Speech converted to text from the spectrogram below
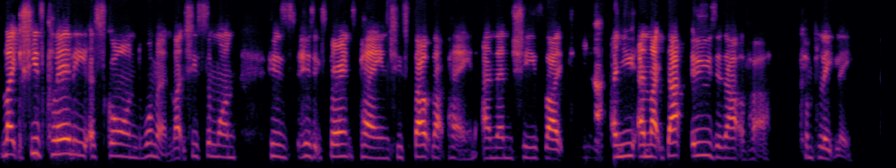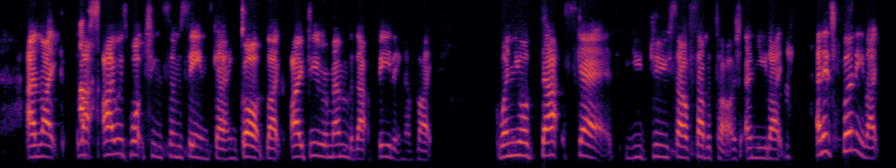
like she's clearly a scorned woman. Like she's someone who's who's experienced pain, she's felt that pain, and then she's like, Yeah. and you and like that oozes out of her completely. And like, like I was watching some scenes going, God, like I do remember that feeling of like when you're that scared, you do self sabotage and you like, and it's funny, like,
